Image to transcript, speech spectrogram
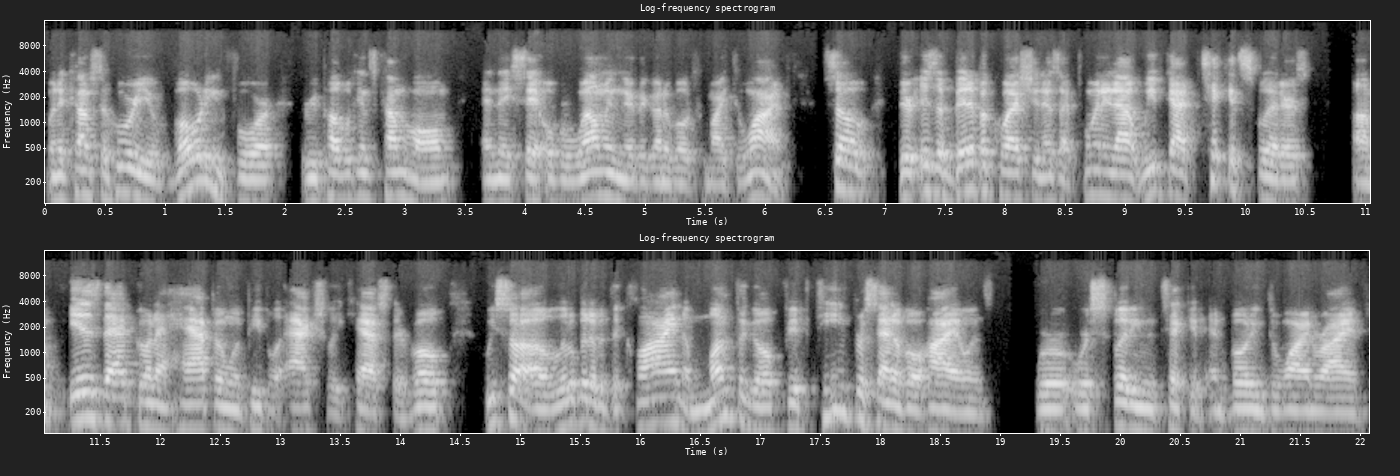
when it comes to who are you voting for, the Republicans come home and they say overwhelmingly they're going to vote for Mike DeWine. So there is a bit of a question, as I pointed out. We've got ticket splitters. Um, is that going to happen when people actually cast their vote? We saw a little bit of a decline a month ago. 15% of Ohioans were, were splitting the ticket and voting DeWine Ryan.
